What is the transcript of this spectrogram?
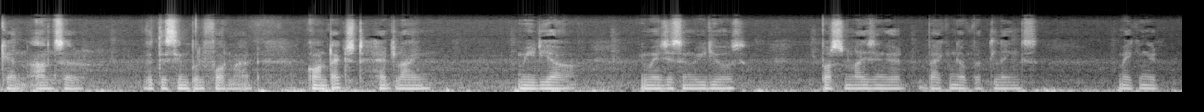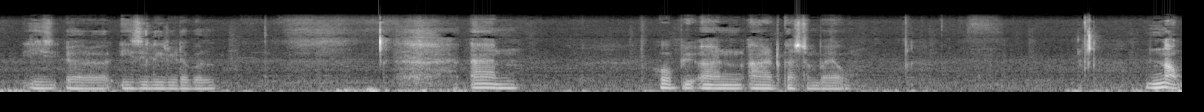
can answer with a simple format. Context headline media images and videos personalizing it backing up with links making it e- uh, easily readable. And hope you and add custom bio now,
